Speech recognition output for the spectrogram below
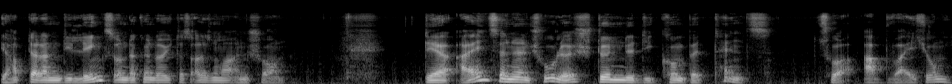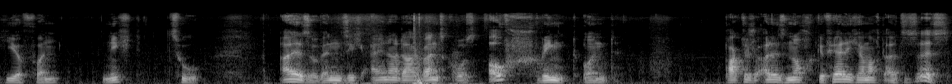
Ihr habt ja dann die Links und da könnt ihr euch das alles nochmal anschauen. Der einzelnen Schule stünde die Kompetenz zur Abweichung hiervon nicht zu. Also, wenn sich einer da ganz groß aufschwingt und praktisch alles noch gefährlicher macht, als es ist,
